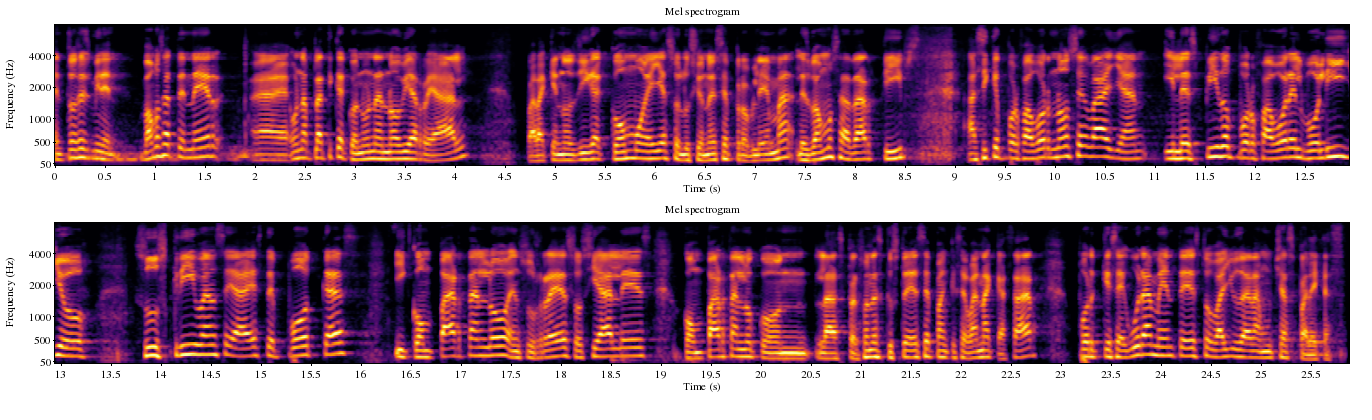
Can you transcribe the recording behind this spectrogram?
Entonces, miren, vamos a tener eh, una plática con una novia real para que nos diga cómo ella solucionó ese problema. Les vamos a dar tips. Así que por favor no se vayan y les pido por favor el bolillo. Suscríbanse a este podcast y compártanlo en sus redes sociales, compártanlo con las personas que ustedes sepan que se van a casar, porque seguramente esto va a ayudar a muchas parejas.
